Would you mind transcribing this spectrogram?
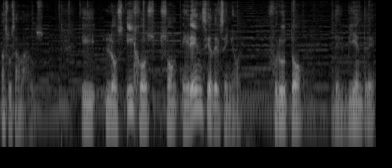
a sus amados. Y los hijos son herencia del Señor, fruto del vientre,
